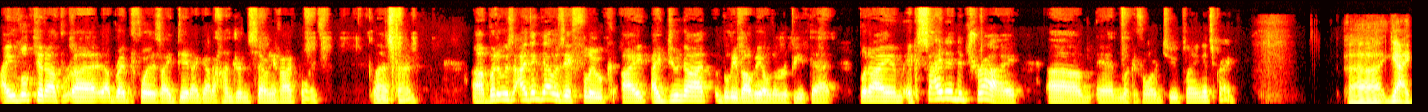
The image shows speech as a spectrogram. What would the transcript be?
I looked it up uh, right before this. I did. I got 175 points last time, uh, but it was. I think that was a fluke. I I do not believe I'll be able to repeat that. But I am excited to try um, and looking forward to playing against Craig. Uh, yeah, I,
